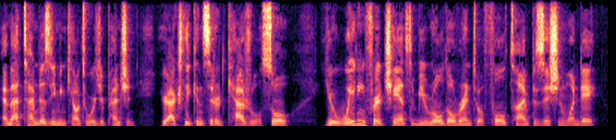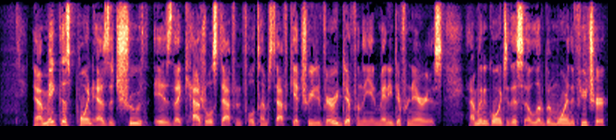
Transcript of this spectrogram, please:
And that time doesn't even count towards your pension. You're actually considered casual. So you're waiting for a chance to be rolled over into a full time position one day. Now, I make this point as the truth is that casual staff and full time staff get treated very differently in many different areas. And I'm going to go into this a little bit more in the future,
